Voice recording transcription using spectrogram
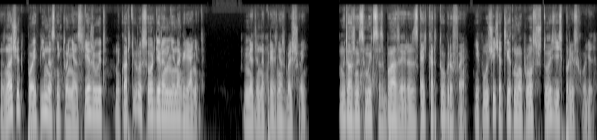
«Значит, по IP нас никто не отслеживает, на квартиру с ордером не нагрянет», — медленно произнес Большой. «Мы должны смыться с базы, разыскать картографа и получить ответ на вопрос, что здесь происходит».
